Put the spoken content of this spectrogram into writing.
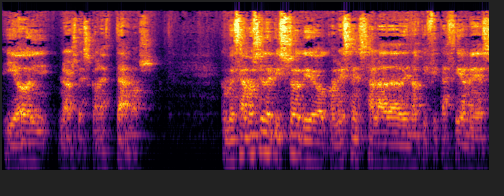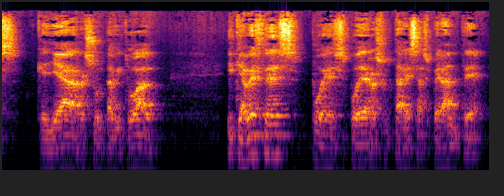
Y hoy nos desconectamos. Comenzamos el episodio con esa ensalada de notificaciones que ya resulta habitual y que a veces pues puede resultar exasperante,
